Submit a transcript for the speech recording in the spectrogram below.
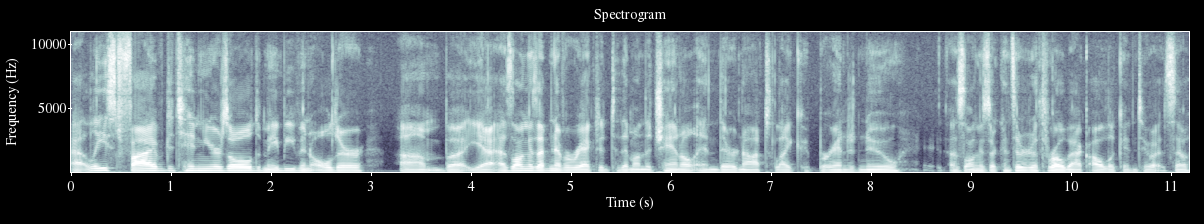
at least five to ten years old, maybe even older. Um, but yeah, as long as I've never reacted to them on the channel and they're not like brand new, as long as they're considered a throwback, I'll look into it. So,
